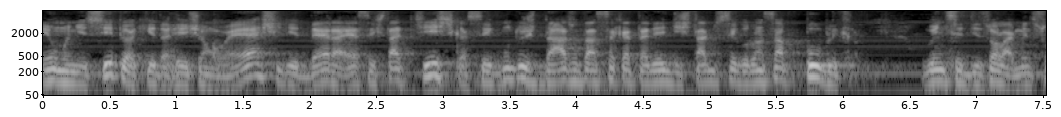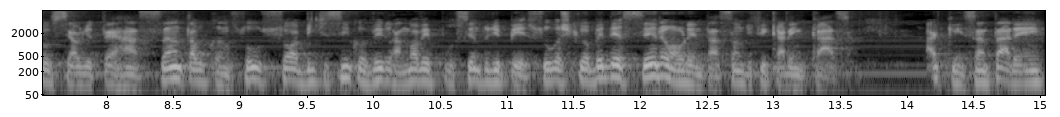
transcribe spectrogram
Em um município aqui da região oeste, lidera essa estatística, segundo os dados da Secretaria de Estado de Segurança Pública. O índice de isolamento social de Terra Santa alcançou só 25,9% de pessoas que obedeceram à orientação de ficar em casa. Aqui em Santarém,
